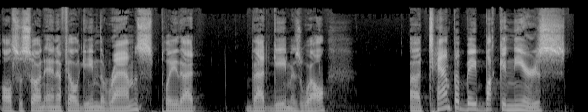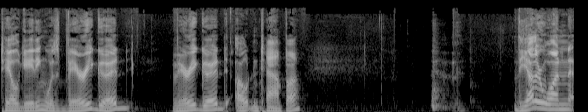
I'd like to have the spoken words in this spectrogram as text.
Also saw an NFL game. The Rams play that that game as well. Uh, Tampa Bay Buccaneers tailgating was very good, very good out in Tampa. The other one,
